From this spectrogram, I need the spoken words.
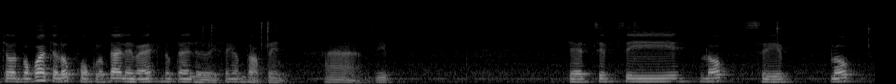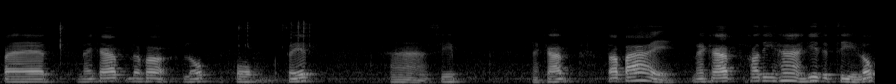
โจทย์บอกว่าจะลบ6ลบได้เลยไหมลบได้เลยใช้คำตอบเป็น50 74ลบ10ลบ8นะครับแล้วก็ลบ6เซต50นะครับต่อไปนะครับข้อที่5 24ลบ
